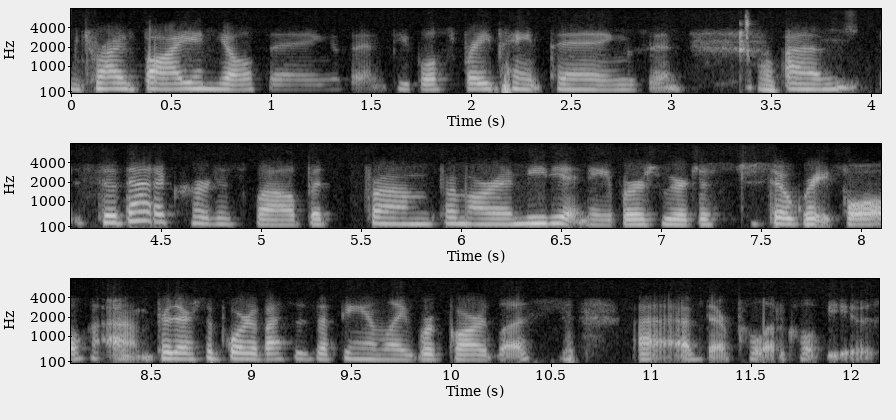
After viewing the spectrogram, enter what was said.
drive by and yell things and people spray paint things and um, so that occurred as well. But from from our immediate neighbors we were just so grateful um, for their support of us as a family regardless uh, of their political views.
